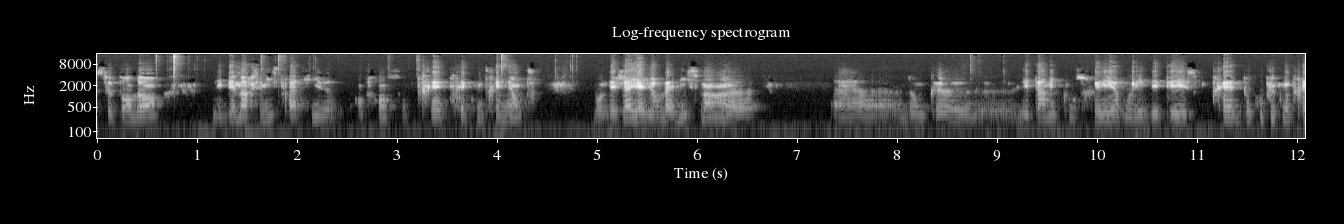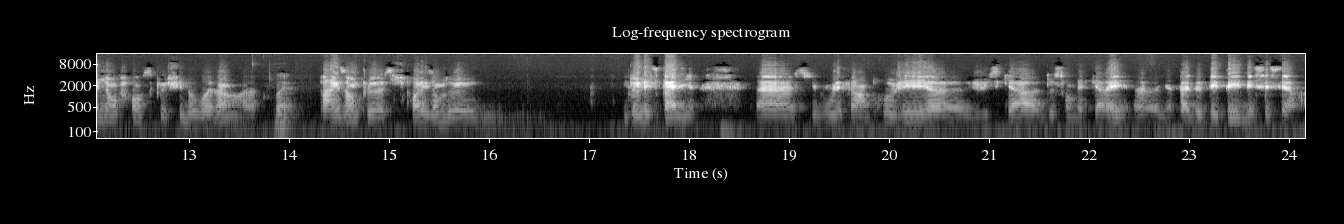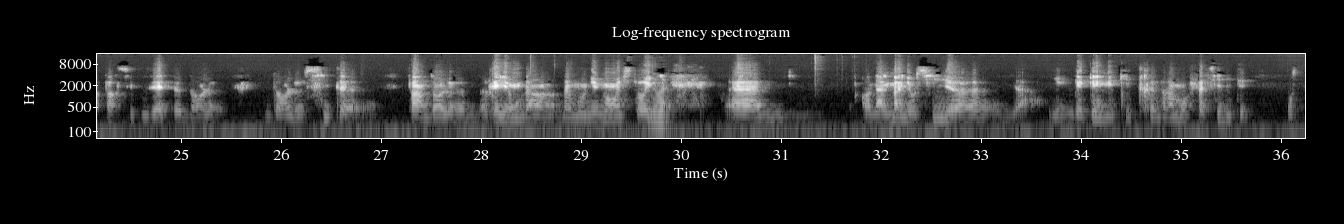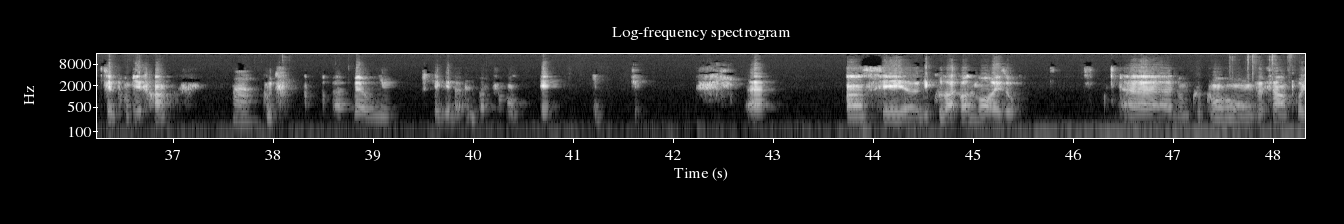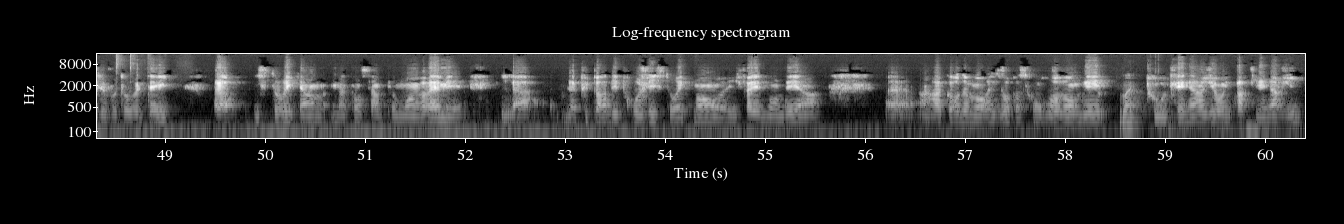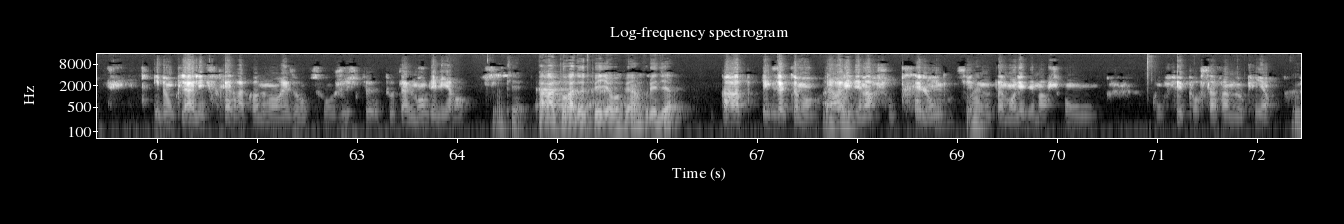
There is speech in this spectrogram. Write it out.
cependant, les démarches administratives en France sont très très contraignantes. Bon, déjà, il y a l'urbanisme. Hein, euh, donc euh, les permis de construire ou les BP sont très beaucoup plus contraignants en France que chez nos voisins. Ouais. Par exemple, si je prends l'exemple de de l'Espagne, euh, si vous voulez faire un projet euh, jusqu'à 200 mètres carrés, il n'y a pas de DP nécessaire, à part si vous êtes dans le dans le site, enfin dans le rayon d'un monument historique. Ouais. en Allemagne aussi, il y a, y, a, une DP mais qui est très vraiment facilitée. C'est le premier frein. Ah. Coûte euh, au niveau des euh, un, c'est euh, les coûts de raccordement au réseau. Euh, donc quand on veut faire un projet photovoltaïque, alors historique, hein, maintenant c'est un peu moins vrai, mais la, la plupart des projets historiquement, il fallait demander un, un raccordement au réseau parce qu'on revendait ouais. toute l'énergie ou une partie de l'énergie. Et donc là, les frais de raccordement au réseau sont juste totalement délirants. Okay. Par rapport à d'autres pays européens, vous voulez dire? Exactement. Alors les démarches sont très longues, c'est Ouais. notamment les démarches qu'on qu'on fait pour certains de nos clients.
